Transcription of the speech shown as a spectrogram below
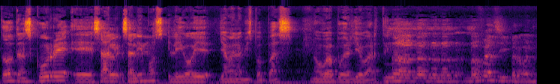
todo transcurre, eh, sal- salimos y le digo, oye, llámale a mis papás, no voy a poder llevarte. No, no, no, no, no, no fue así, pero bueno.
